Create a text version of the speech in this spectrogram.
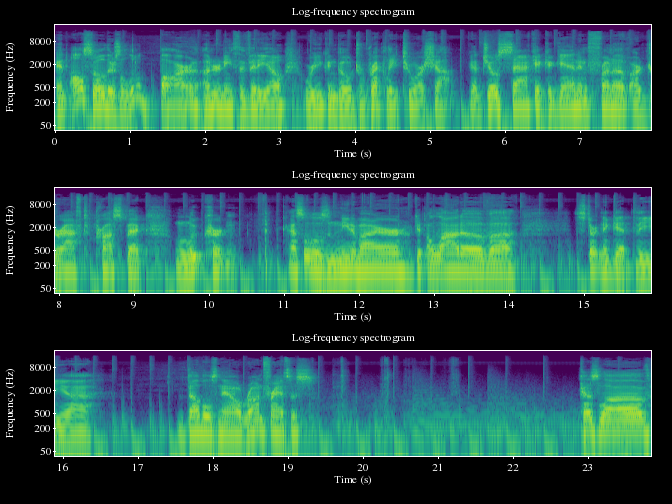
And also, there's a little bar underneath the video where you can go directly to our shop. We got Joe Sakic again in front of our draft prospect, Luke Curtin. Castles Niedermayer getting a lot of uh, starting to get the uh, doubles now. Ron Francis, Keslov,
